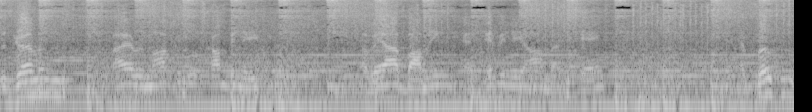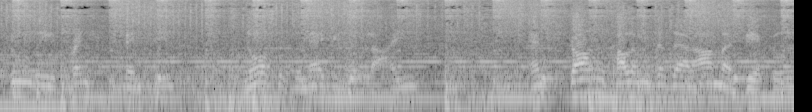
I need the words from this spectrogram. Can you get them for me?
The Germans, by a remarkable combination of air bombing and heavily armored tanks, broken through the French defenses north of the Maginot Line, and strong columns of their armored vehicles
